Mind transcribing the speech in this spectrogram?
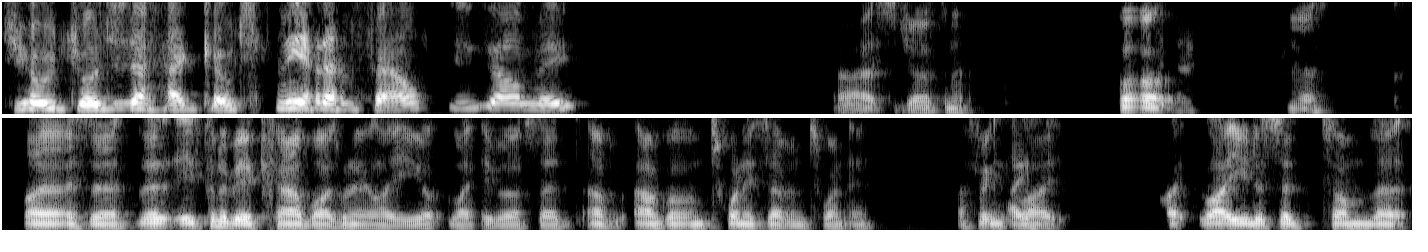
Joe Judge is a head coach in the NFL? Do you tell me? Uh, it's a joke, isn't it? But yeah, like I said, it's going to be a Cowboys win. Like you, like you both said, I've I've gone 27-20. I think I- like, like like you just said, Tom, that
